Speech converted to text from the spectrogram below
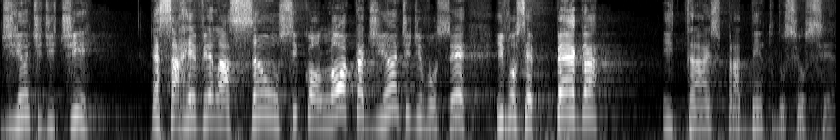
diante de ti essa revelação se coloca diante de você e você pega e traz para dentro do seu ser.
